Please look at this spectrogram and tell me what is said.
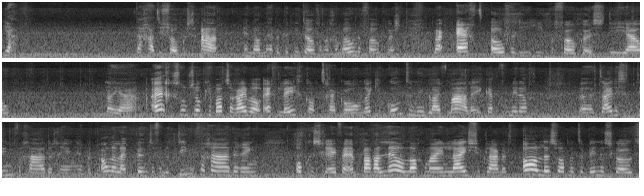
Ja, daar gaat die focus aan. En dan heb ik het niet over een gewone focus, maar echt over die hyperfocus die jou, nou ja, eigenlijk soms ook je batterij wel echt leeg kan trekken, omdat je continu blijft malen. Ik heb vanmiddag uh, tijdens de teamvergadering heb ik allerlei punten van de teamvergadering opgeschreven en parallel lag mijn lijstje klaar met alles wat me te binnen schoot.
